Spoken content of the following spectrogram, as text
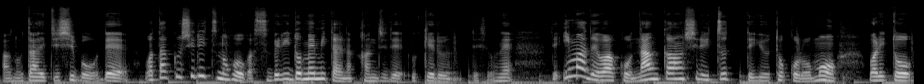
あの第一志望で私立の方が滑り止めみたいな感じで受けるんですよね。で今ではこう難関私立っていうところも割と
